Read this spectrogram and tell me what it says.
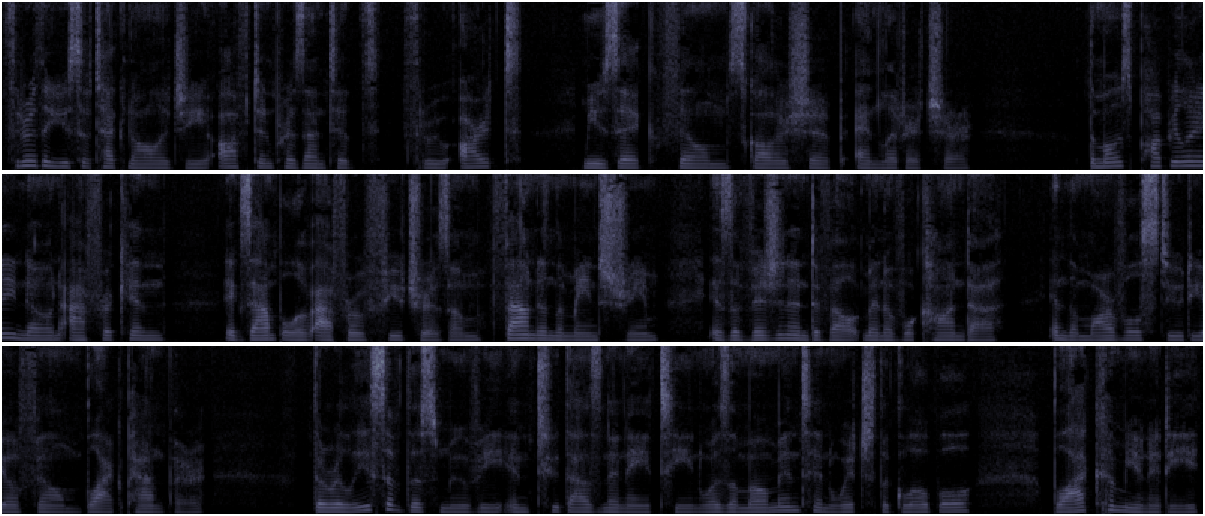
through the use of technology, often presented through art, music, film, scholarship, and literature. The most popularly known African example of Afrofuturism found in the mainstream is the vision and development of Wakanda in the Marvel studio film Black Panther. The release of this movie in 2018 was a moment in which the global black community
